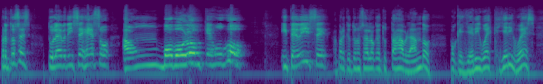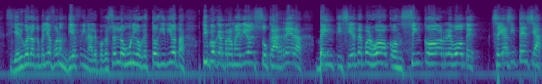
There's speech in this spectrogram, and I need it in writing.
Pero entonces tú le dices eso a un bobolón que jugó y te dice, ah, pero que tú no sabes lo que tú estás hablando. Porque Jerry West, que Jerry West, si Jerry West lo que peleó fueron 10 finales, porque eso es lo único que estos idiotas, un tipo que promedió en su carrera 27 por juego con 5 rebotes, 6 asistencias,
